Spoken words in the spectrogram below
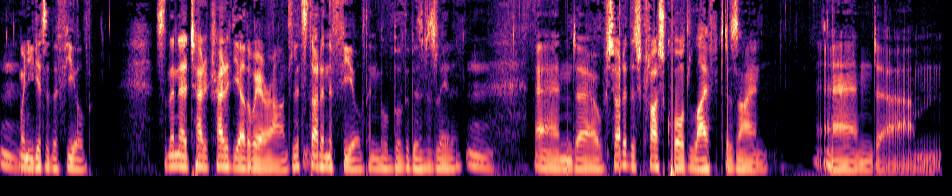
Mm. when you get to the field. So then I tried to try it the other way around. Let's start in the field and we'll build the business later. Mm. And, uh, we started this class called Life Design. And, um,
